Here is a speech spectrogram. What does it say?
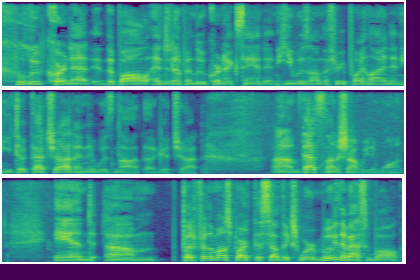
Luke Kornet, the ball ended up in Luke Kornet's hand and he was on the three point line and he took that shot and it was not a good shot. Um, that's not a shot we didn't want. And um, but for the most part, the Celtics were moving the basketball.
